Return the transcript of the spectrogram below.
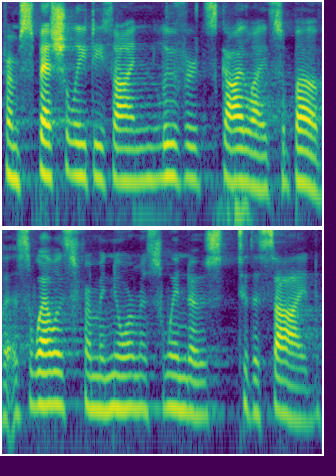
from specially designed louvered skylights above, as well as from enormous windows to the side.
